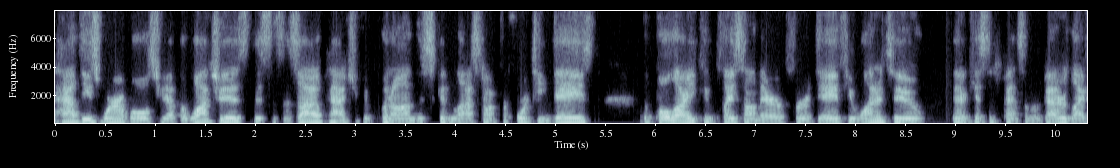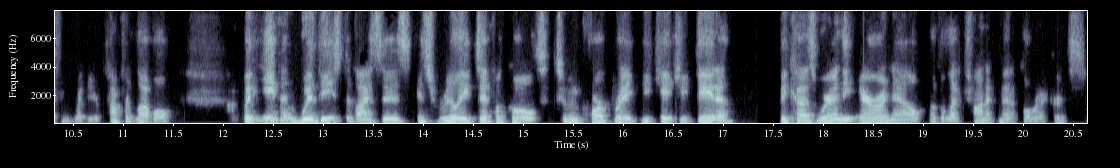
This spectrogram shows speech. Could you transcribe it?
have these wearables. You have the watches. This is a Zio patch you could put on. This can last on for 14 days. The Polar you can place on there for a day if you wanted to. I guess it depends on the battery life and whether your comfort level. But even with these devices, it's really difficult to incorporate EKG data because we're in the era now of electronic medical records.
